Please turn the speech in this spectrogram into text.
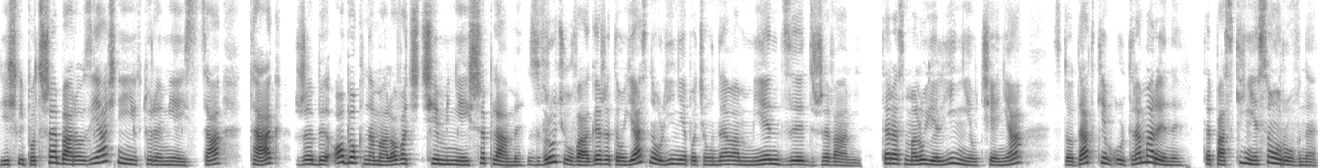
Jeśli potrzeba, rozjaśnij niektóre miejsca tak, żeby obok namalować ciemniejsze plamy. Zwróć uwagę, że tę jasną linię pociągnęłam między drzewami. Teraz maluję linię cienia z dodatkiem ultramaryny. Te paski nie są równe.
